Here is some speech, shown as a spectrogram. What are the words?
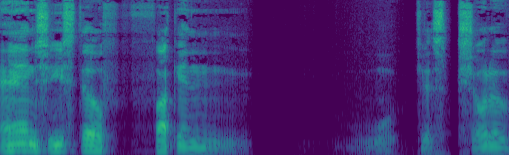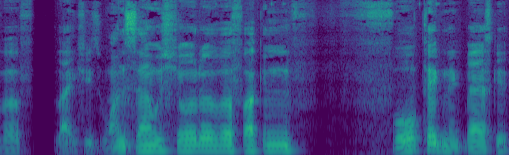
and she's still fucking just short of a like she's one was short of a fucking full picnic basket.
